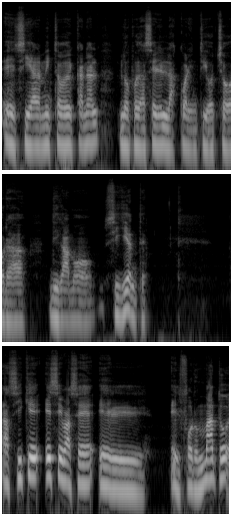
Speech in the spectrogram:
eh, si ha administrador del canal lo puede hacer en las 48 horas, digamos, siguientes. Así que ese va a ser el, el formato,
